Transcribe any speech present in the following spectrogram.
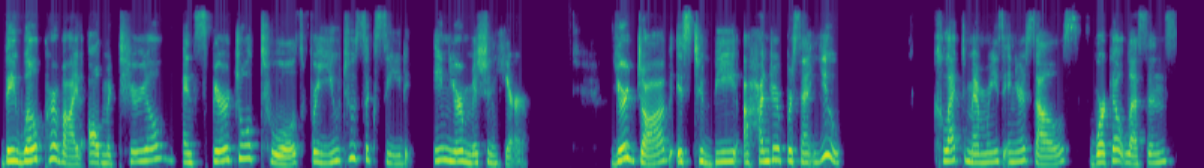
They will provide all material and spiritual tools for you to succeed in your mission here. Your job is to be 100% you. Collect memories in your cells, work out lessons,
